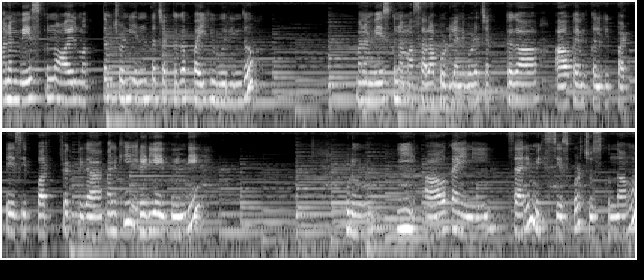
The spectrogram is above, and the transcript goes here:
మనం వేసుకున్న ఆయిల్ మొత్తం చూడండి ఎంత చక్కగా పైకి ఊరిందో. మనం వేసుకున్న మసాలా పొడులన్నీ కూడా చక్కగా ఆవకాయ ముక్కలకి పట్టేసి పర్ఫెక్ట్గా మనకి రెడీ అయిపోయింది. ఇప్పుడు ఈ ఆవకాయని సరే మిక్స్ చేసి కూడా చూసుకుందాము.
